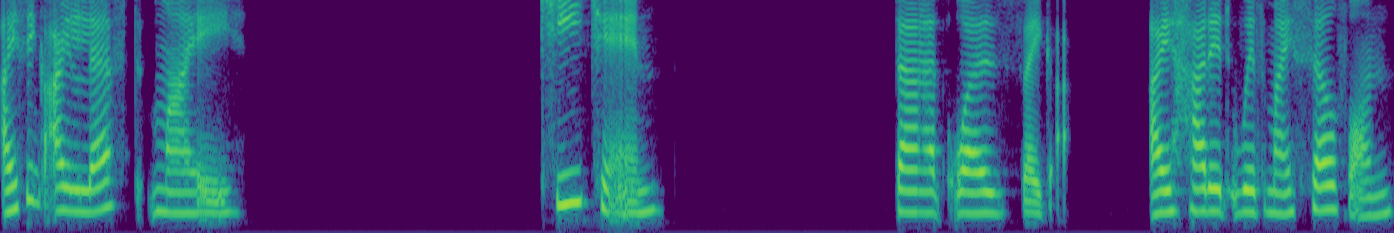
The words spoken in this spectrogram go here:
I think I left my keychain that was like I had it with my cell phone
